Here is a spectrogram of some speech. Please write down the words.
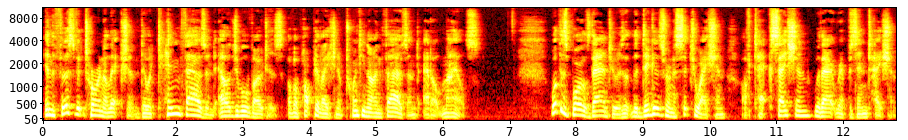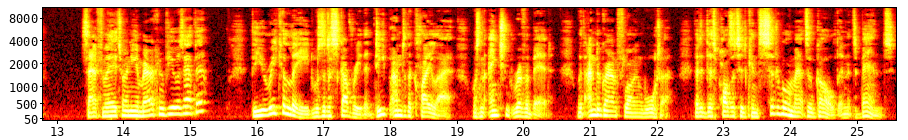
In the first Victorian election, there were 10,000 eligible voters of a population of 29,000 adult males. What this boils down to is that the diggers are in a situation of taxation without representation. Sound familiar to any American viewers out there? The Eureka Lead was a discovery that deep under the clay layer was an ancient riverbed with underground flowing water that had deposited considerable amounts of gold in its bends.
